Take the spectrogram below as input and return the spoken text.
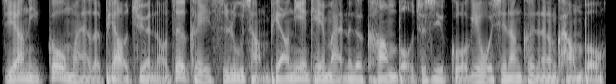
只要你购买了票券哦，这个可以是入场票，你也可以买那个 combo，就是国有我现场课程的 combo，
